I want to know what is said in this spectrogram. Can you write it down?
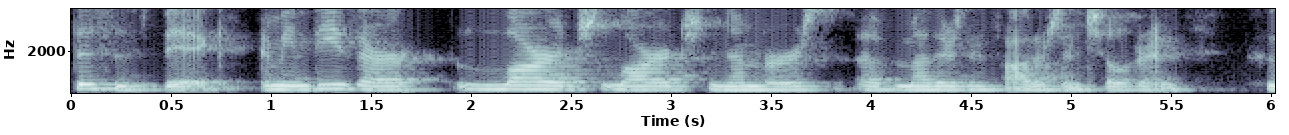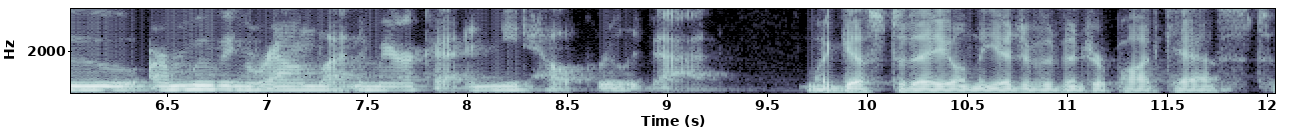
this is big. I mean, these are large, large numbers of mothers and fathers and children who are moving around Latin America and need help really bad. My guest today on the Edge of Adventure podcast,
